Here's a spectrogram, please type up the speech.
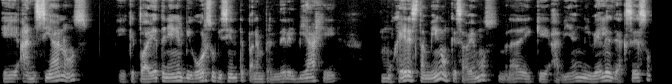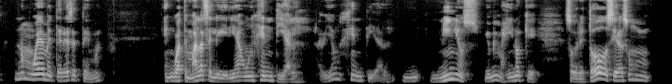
eh, ancianos, eh, que todavía tenían el vigor suficiente para emprender el viaje, mujeres también, aunque sabemos de que habían niveles de acceso. No me voy a meter ese tema. En Guatemala se le diría un gential. Había un gential. Niños, yo me imagino que, sobre todo si eras un,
